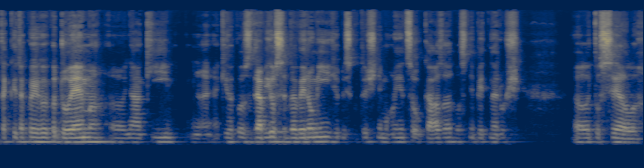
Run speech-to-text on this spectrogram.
taky takový jako dojem nějaký nějakého jako zdravého sebevědomí, že by skutečně mohli něco ukázat. Vlastně Bitner už letos jel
